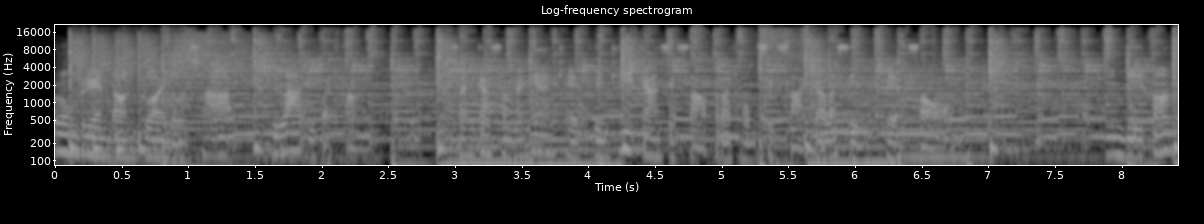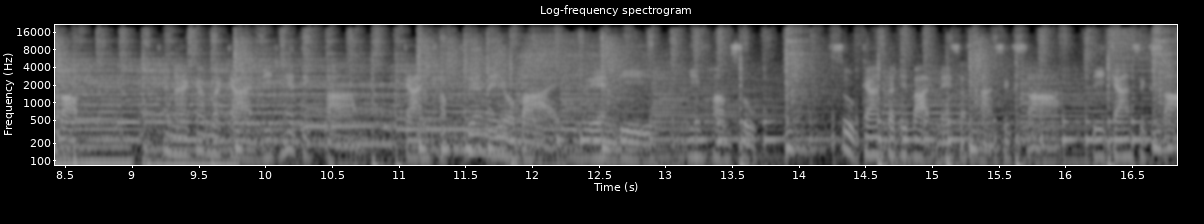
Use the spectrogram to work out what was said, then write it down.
โรงเรียนดอนกลอยโนชาติพิราชอุปถัมภ์สังกัดสำนักงานเขตพื้นที่การศึกษาประถมศึกษากาลสินเขตสองยินดีต้อนรับ คณะกรรมการนิเทศติดตาม การขับเคลื่อนนโยบาย เรียนดี มีความสุข สู่การปฏิบัติในสถานศึกษาปีการศึกษา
